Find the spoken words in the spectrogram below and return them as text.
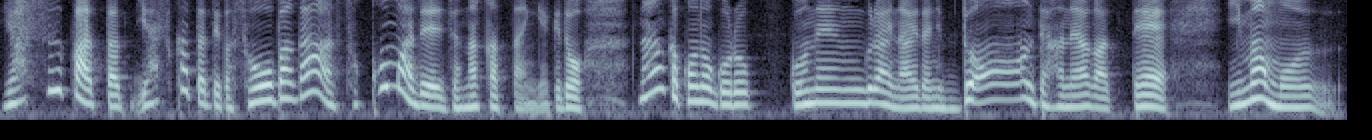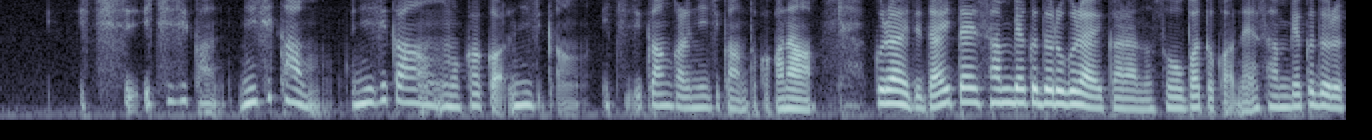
安かった、安かったっていうか相場がそこまでじゃなかったんやけど、なんかこの5、6、5年ぐらいの間にドーンって跳ね上がって、今もう 1, 1時間、2時間、2時間もかかる、2時間、1時間から2時間とかかな、ぐらいで、だいたい300ドルぐらいからの相場とかね、300ドル、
